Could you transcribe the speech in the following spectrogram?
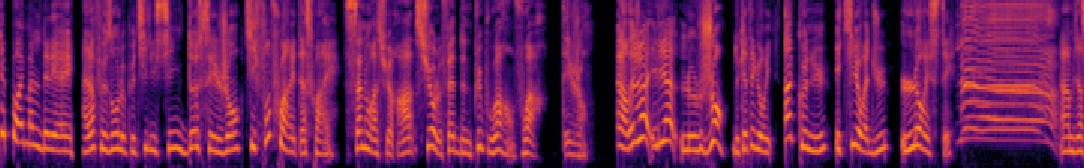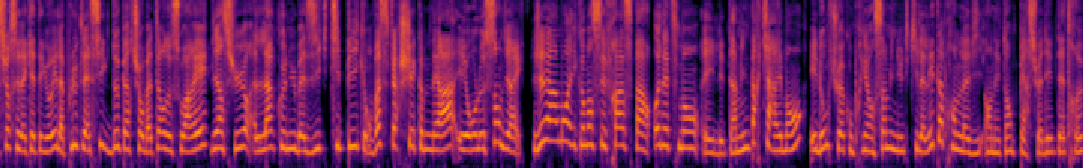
t'es pas mal déliré. Alors faisons le petit listing de ces gens qui font foirer ta soirée. Ça nous rassurera sur le fait de ne plus pouvoir en voir des gens. Alors déjà, il y a le genre de catégorie inconnue et qui aurait dû le rester. Hein, bien sûr, c'est la catégorie la plus classique de perturbateurs de soirée. Bien sûr, l'inconnu basique, typique, on va se faire chier comme des rats et on le sent direct. Généralement, il commence ses phrases par honnêtement et il les termine par carrément. Et donc, tu as compris en 5 minutes qu'il allait t'apprendre la vie en étant persuadé d'être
